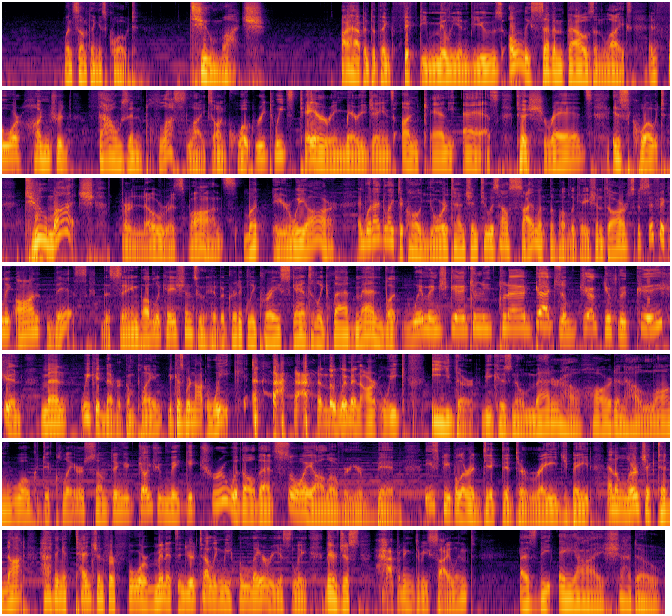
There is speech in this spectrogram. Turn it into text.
when something is, quote, too much. I happen to think 50 million views, only 7,000 likes, and 400,000 plus likes on quote retweets tearing Mary Jane's uncanny ass to shreds is, quote, too much for no response, but here we are. And what I'd like to call your attention to is how silent the publications are, specifically on this. The same publications who hypocritically praise scantily clad men, but women scantily clad, that's objectification. Men, we could never complain because we're not weak. and the women aren't weak either, because no matter how hard and how long woke declares something, it doesn't make it true with all that soy all over your your bib. These people are addicted to rage bait and allergic to not having attention for four minutes, and you're telling me hilariously they're just happening to be silent as the AI shadow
